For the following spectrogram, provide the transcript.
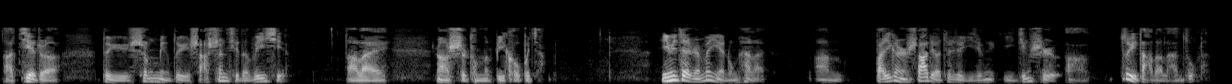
啊，借着对于生命、对于杀身体的威胁，啊，来让使徒们闭口不讲。因为在人们眼中看来，啊，把一个人杀掉，这就已经已经是啊最大的拦阻了。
